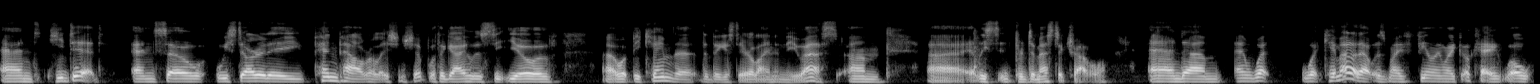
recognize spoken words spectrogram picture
and he did. And so we started a pen pal relationship with a guy who was CEO of uh, what became the the biggest airline in the U.S. Um, uh, at least in, for domestic travel. And um, and what what came out of that was my feeling like, okay, well,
